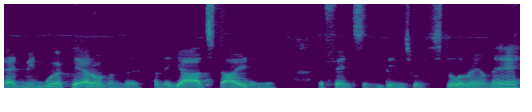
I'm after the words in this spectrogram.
admin worked out of and the and the yard stayed and the, the fence and bins were still around there.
